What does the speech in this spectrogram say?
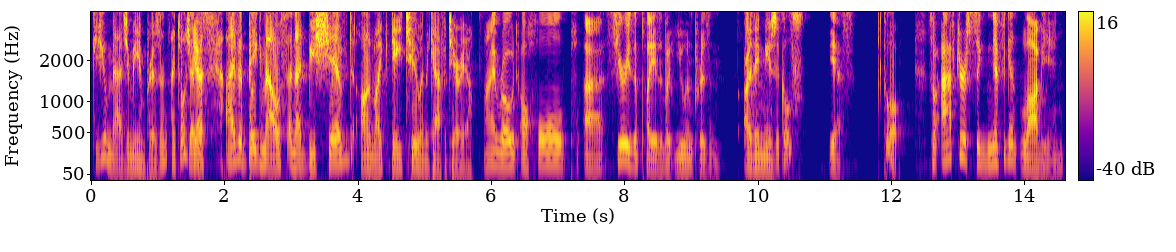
Could you imagine me in prison? I told you I, Yes. have, a, I have a big mouth and I'd be shivved on like day two in the cafeteria. I wrote a whole uh, series of plays about you in prison. Are they musicals? Yes. Cool. So after significant lobbying,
